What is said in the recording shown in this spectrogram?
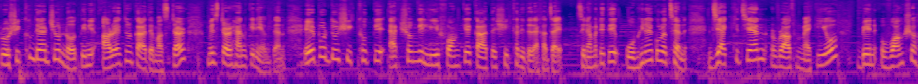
প্রশিক্ষণ দেওয়ার জন্য তিনি আরও একজন কারাতে মাস্টার, মিস্টার হ্যানকে নিয়োগ দেন। এরপর দুই শিক্ষককে একসঙ্গে লি ফংকে কারাতে শিক্ষা দিতে দেখা যায়। সিনেমাটিতে অভিনয় করেছেন Jackie Chan Ralph Macchio, Ben Wang সহ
